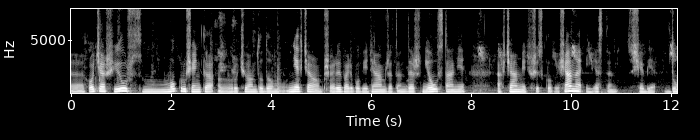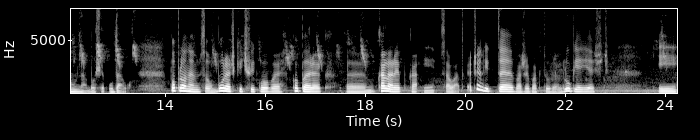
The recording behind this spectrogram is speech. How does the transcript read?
e, chociaż już z mokrusieńka wróciłam do domu. Nie chciałam przerywać, bo wiedziałam, że ten deszcz nie ustanie, a chciałam mieć wszystko wysiane i jestem z siebie dumna, bo się udało. Poplonem są bureczki ćwikłowe, koperek, kalarepka i sałatka, czyli te warzywa, które lubię jeść i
